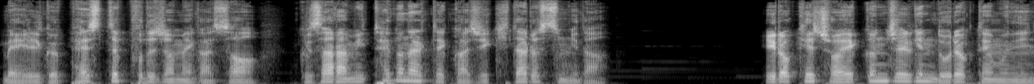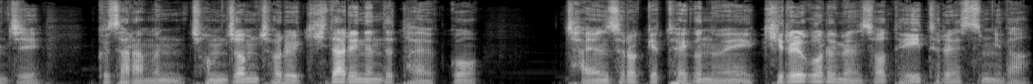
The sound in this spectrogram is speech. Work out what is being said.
매일 그 패스트푸드점에 가서 그 사람이 퇴근할 때까지 기다렸습니다. 이렇게 저의 끈질긴 노력 때문인지 그 사람은 점점 저를 기다리는 듯 하였고 자연스럽게 퇴근 후에 길을 걸으면서 데이트를 했습니다.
